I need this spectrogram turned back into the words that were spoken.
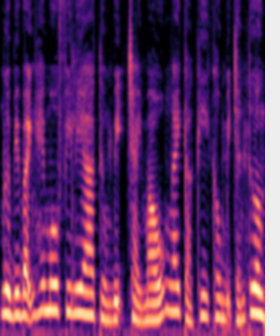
Người bị bệnh hemophilia thường bị chảy máu ngay cả khi không bị chấn thương.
